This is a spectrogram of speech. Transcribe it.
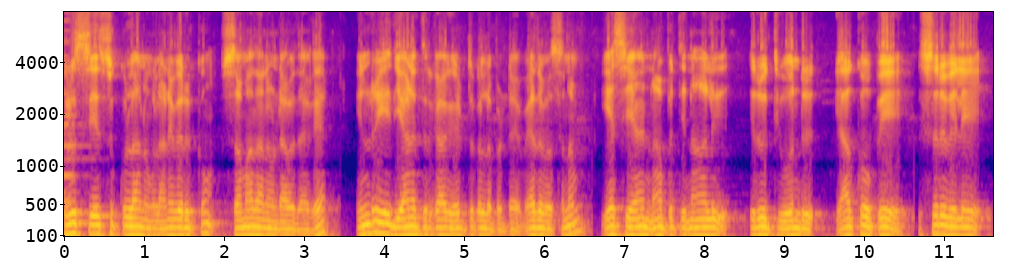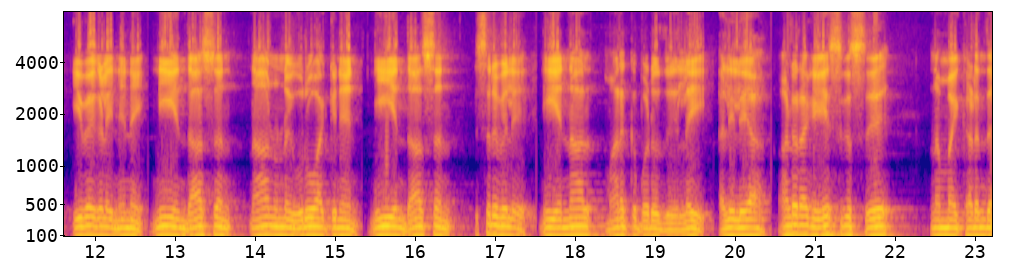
கிறிஸ்து இயேசுக்குள்ளான உங்கள் அனைவருக்கும் சமாதானம் உண்டாவதாக. இன்றைய தியானத்திற்காக எடுத்துக்கொள்ளப்பட்ட வேதவசனம் ஏசியா நாற்பத்தி நாலு இருபத்தி ஒன்று யாக்கோப்பே சிறுவிலே இவைகளை நினை. நீ என் தாசன் நான் உன்னை உருவாக்கினேன். நீ என் தாசன் இஸ்ரவேலே நீ என்னால் மறக்கப்படுவது இல்லை அல்லையா ஆண்டராக இயேசு கிறிஸ்து நம்மை கடந்த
